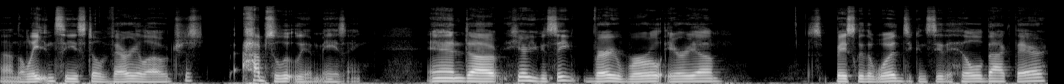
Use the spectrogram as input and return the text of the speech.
Um, the latency is still very low, just absolutely amazing. And uh, here you can see very rural area. It's basically the woods. You can see the hill back there.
